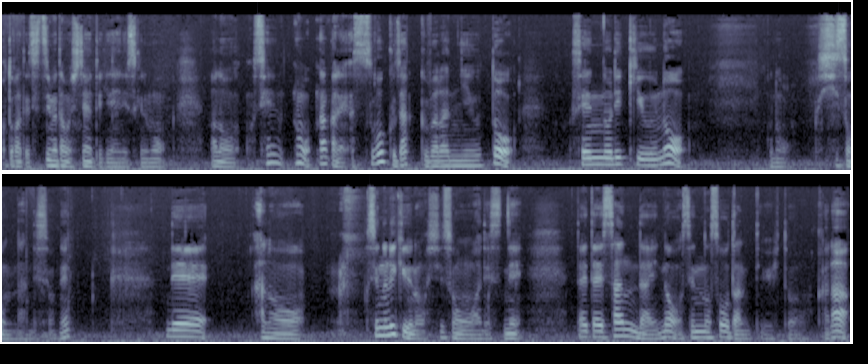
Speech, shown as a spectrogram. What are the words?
ことかって説明は多分しないといけないんですけどもあの千のなんかねすごくざっくばらんに言うと千利休のこの子孫なんですよね。であの千利休の子孫はですね大体3代の千の宗旦っていう人から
